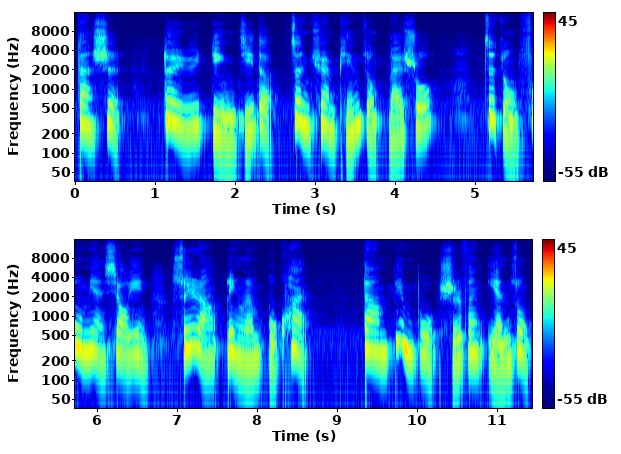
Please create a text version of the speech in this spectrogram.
但是，对于顶级的证券品种来说，这种负面效应虽然令人不快。但并不十分严重。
